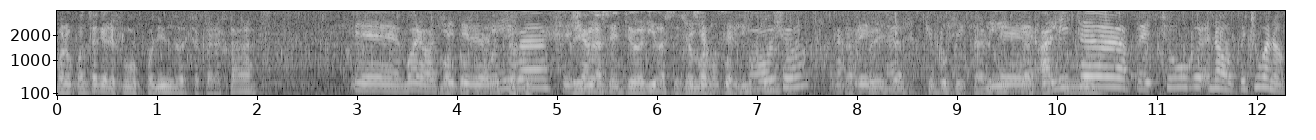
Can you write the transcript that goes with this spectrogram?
Bueno, contá que le fuimos poniendo esta carajada. Eh, bueno, aceite de oliva. Aceite de oliva, sellamos, el, pollo, las, presas. ¿Qué pusiste? ¿Alita? Eh, alita, pechuga, no, pechuga no.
